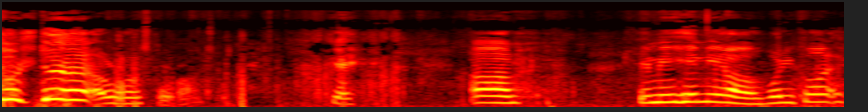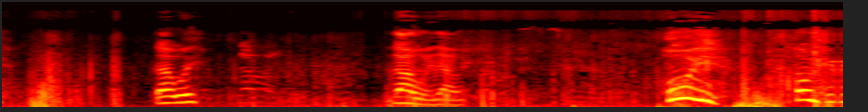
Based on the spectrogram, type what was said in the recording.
Touchdown! Oh, wrong sport, wrong sport. Okay. Um, hit me, hit me, uh, what do you call it? That way? That way. That way, that way. Oi! Oh, shoot.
